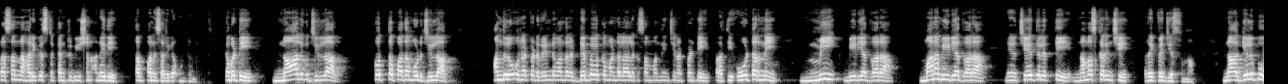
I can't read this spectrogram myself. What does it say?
ప్రసన్న హరికృష్ణ కంట్రిబ్యూషన్ అనేది తప్పనిసరిగా ఉంటుంది. కాబట్టి నాలుగు జిల్లాలు కొత్త పదమూడు జిల్లాలు అందులో ఉన్నటువంటి రెండు వందల డెబ్బై ఒక్క మండలాలకు సంబంధించినటువంటి ప్రతి ఓటర్ని మీ మీడియా ద్వారా మన మీడియా ద్వారా నేను చేతులెత్తి నమస్కరించి రిక్వెస్ట్ చేస్తున్నాం. నా గెలుపు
